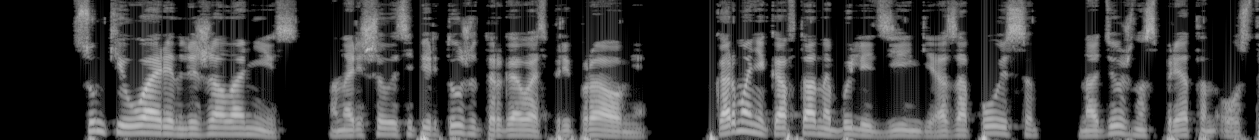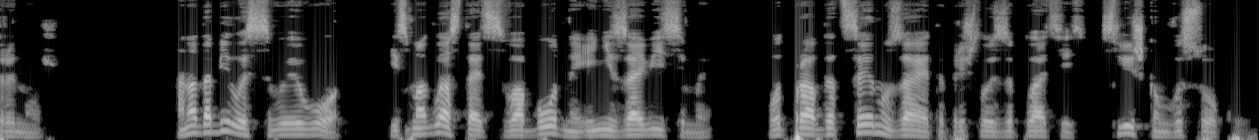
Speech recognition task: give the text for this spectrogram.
В сумке у Айрин лежал анис. Она решила теперь тоже торговать приправами. В кармане кафтана были деньги, а за поясом надежно спрятан острый нож. Она добилась своего и смогла стать свободной и независимой. Вот правда цену за это пришлось заплатить, слишком высокую.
